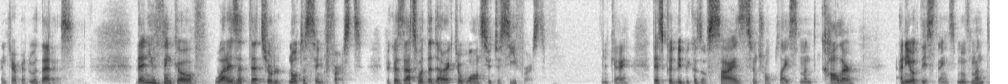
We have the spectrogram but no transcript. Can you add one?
Interpret what that is. Then you think of what is it that you're noticing first, because that's what the director wants you to see first. Okay? This could be because of size, central placement, color, any of these things, movement.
